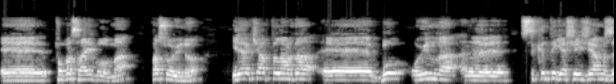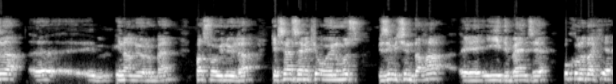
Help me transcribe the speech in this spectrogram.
E, topa sahip olma, pas oyunu, İleriki haftalarda e, bu oyunla e, sıkıntı yaşayacağımıza e, inanıyorum ben pas oyunuyla. Geçen seneki oyunumuz bizim için daha e, iyiydi bence. Bu konudaki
